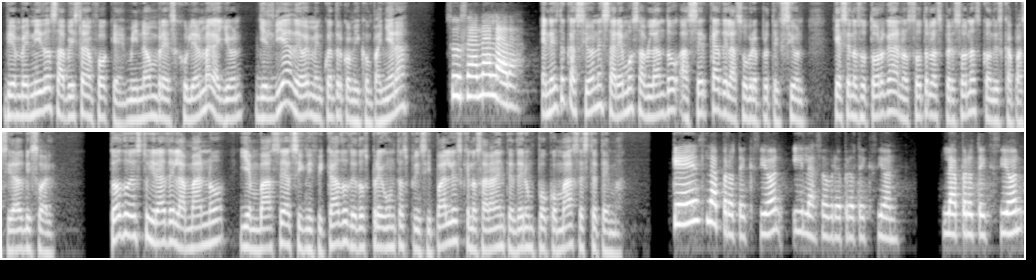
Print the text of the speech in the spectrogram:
Bienvenidos a Vista de Enfoque. Mi nombre es Julián Magallón y el día de hoy me encuentro con mi compañera Susana Lara. En esta ocasión estaremos hablando acerca de la sobreprotección que se nos otorga a nosotros las personas con discapacidad visual. Todo esto irá de la mano y en base al significado de dos preguntas principales que nos harán entender un poco más este tema. ¿Qué es la protección y la sobreprotección? La protección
